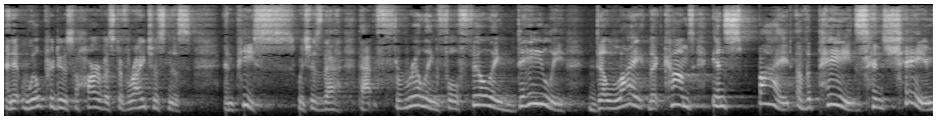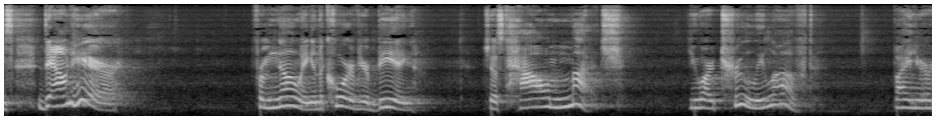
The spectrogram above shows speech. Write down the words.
And it will produce a harvest of righteousness and peace, which is that, that thrilling, fulfilling, daily delight that comes in spite of the pains and shames down here from knowing in the core of your being just how much you are truly loved by your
